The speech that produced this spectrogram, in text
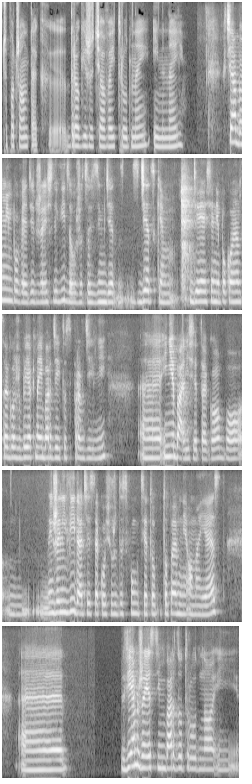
czy początek y, drogi życiowej, trudnej, innej? Chciałabym im powiedzieć, że jeśli widzą, że coś z, im dzie z dzieckiem dzieje się niepokojącego, żeby jak najbardziej to sprawdzili E, i nie bali się tego, bo mm, jeżeli widać jest jakąś już dysfunkcję, to, to pewnie ona jest. E, wiem, że jest im bardzo trudno i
